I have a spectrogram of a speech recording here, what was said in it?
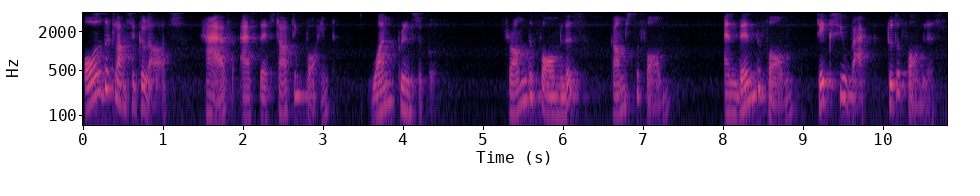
All the classical arts have as their starting point one principle. From the formless comes the form, and then the form takes you back to the formless.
